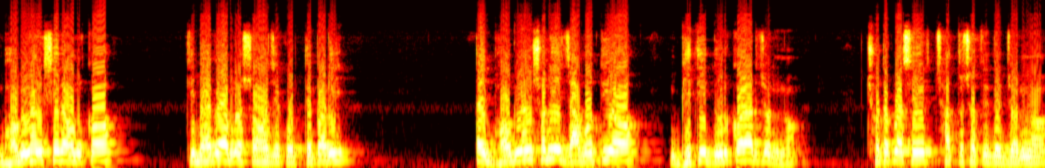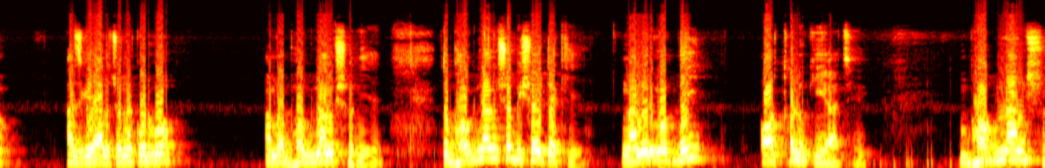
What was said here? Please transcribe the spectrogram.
ভগ্নাংশের অঙ্ক কীভাবে আমরা সহজে করতে পারি? তাই ভগ্নাংশ নিয়ে যাবতীয় ভীতি দূর করার জন্য ছোট ক্লাসের ছাত্রছাত্রীদের জন্য আজকে আলোচনা করব আমরা ভগ্নাংশ নিয়ে। তো ভগ্নাংশ বিষয়টা কি? নামের মধ্যেই অর্থ লুকিয়ে আছে। ভগ্নাংশ।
